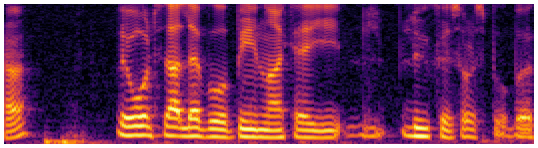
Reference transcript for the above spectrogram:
Huh? They want to that level of being like a Lucas or a Spielberg.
